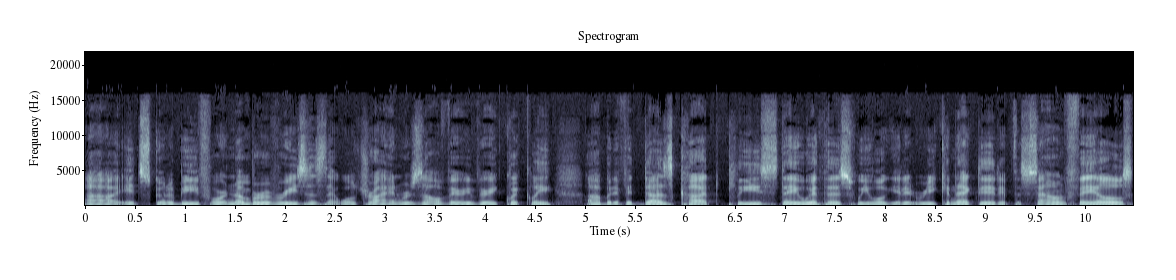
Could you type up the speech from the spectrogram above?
uh, it's going to be for a number of reasons that we'll try and resolve very, very quickly. Uh, but if it does cut, please stay with us. We will get it reconnected. If the sound fails,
